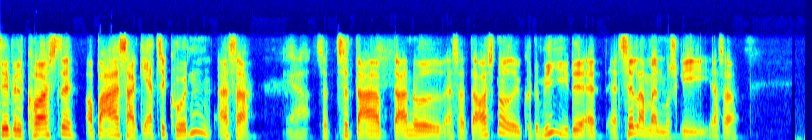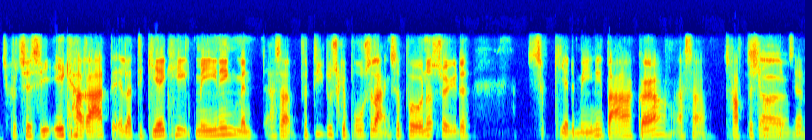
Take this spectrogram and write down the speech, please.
det vil koste at bare have sagt ja til kunden. Altså, Ja. Så, så der, der, er noget, altså, der er også noget økonomi i det, at, at selvom man måske altså, skulle til at sige, ikke har ret, eller det giver ikke helt mening, men altså, fordi du skal bruge så lang tid på at undersøge det, så giver det mening bare at gøre, altså træffe beslutninger så,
